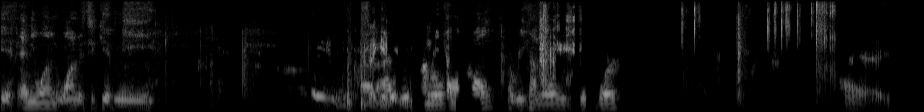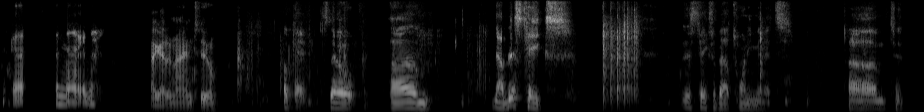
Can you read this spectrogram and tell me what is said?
if anyone wanted to give me Should I give you a recon roll? recon roll, a recon roll would work. I got a nine. I got a nine too. Okay, so um, now this takes this takes about twenty minutes um, to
